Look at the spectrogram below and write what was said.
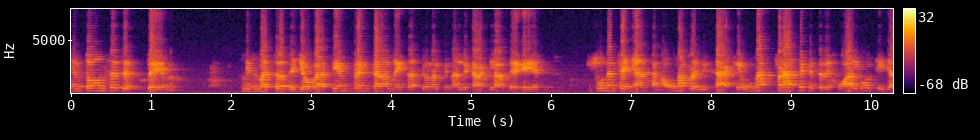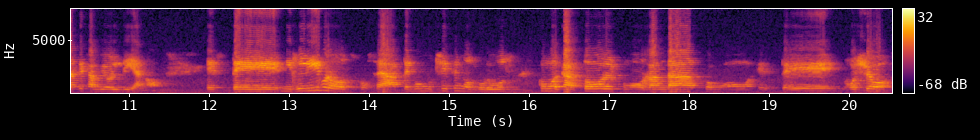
Entonces, este, mis maestras de yoga siempre en cada meditación al final de cada clase es pues, una enseñanza, ¿no? Un aprendizaje, una frase que te dejó algo y que ya te cambió el día, ¿no? Este, mis libros, o sea, tengo muchísimos gurús como Cartol, como Randat, como este Osho,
